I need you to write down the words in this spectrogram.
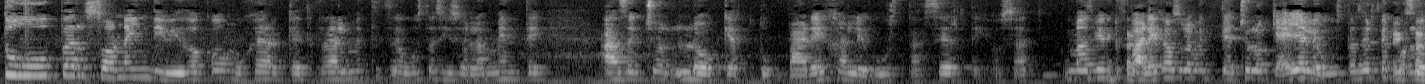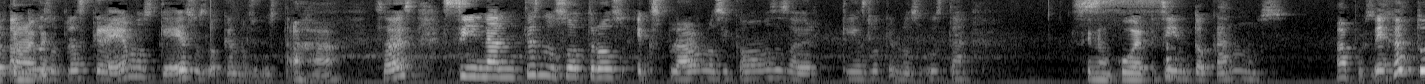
tú, persona, individuo como mujer, que realmente te gusta si solamente has hecho lo que a tu pareja le gusta hacerte? O sea, más bien tu Exacto. pareja solamente te ha hecho lo que a ella le gusta hacerte, por lo tanto nosotras creemos que eso es lo que nos gusta. Ajá. ¿Sabes? Sin antes nosotros explorarnos y cómo vamos a saber qué es lo que nos gusta Sin un juguete. sin tocarnos. Ah, pues. Deja tú,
